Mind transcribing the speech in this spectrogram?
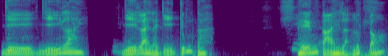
Vì dĩ lai. Dĩ lai là chỉ chúng ta. Hiện tại là lúc đó.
